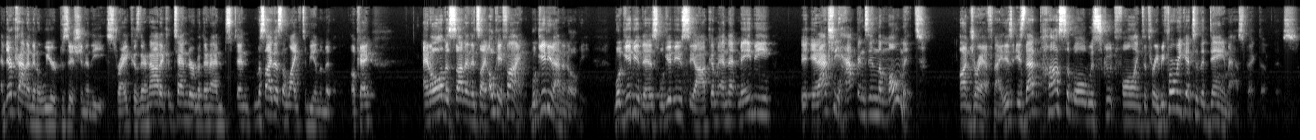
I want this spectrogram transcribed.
and they're kind of in a weird position in the East, right? Because they're not a contender, but they're not, and, and Masai doesn't like to be in the middle, okay? And all of a sudden, it's like, okay, fine, we'll give you Anunoby, we'll give you this, we'll give you Siakam, and that maybe it, it actually happens in the moment on draft night. Is is that possible with Scoot falling to three? Before we get to the Dame aspect of this,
